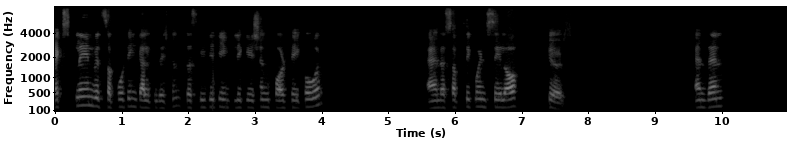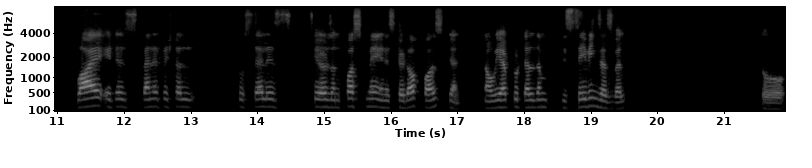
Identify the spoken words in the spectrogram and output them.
explain with supporting calculations the CGT implication for takeover and a subsequent sale of shares and then why it is beneficial to sell his shares on 1st May instead of 1st Jan. Now we have to tell them the savings as well. So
